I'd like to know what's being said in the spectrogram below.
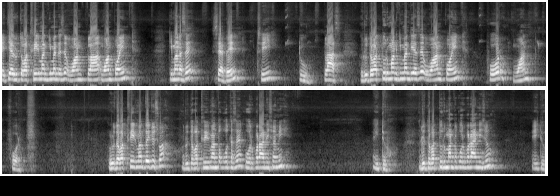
এতিয়া ৰুট অভাৰ থ্ৰীৰ মান কিমান আছে? ওৱান প্লা ওৱান পইণ্ট কিমান আছে? Seven three two plus root over টুৰ মান কিমান দি আছে? One point four one four root over থ্ৰীৰ মানটো এইটো চোৱা। ৰুট অভাৰ থ্ৰীৰ মানটো ক'ত আছে? ক'ৰ পৰা আনিছোঁ আমি? এইটো। ৰুট অভাৰ টুৰ মানটো ক'ৰ পৰা আনিছোঁ? এইটো।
